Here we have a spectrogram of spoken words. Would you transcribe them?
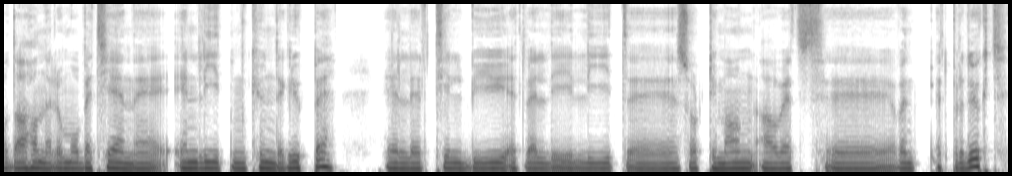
Og da handler det om å betjene en liten kundegruppe eller tilby et veldig lite eh, sortiment av et, eh, et produkt,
